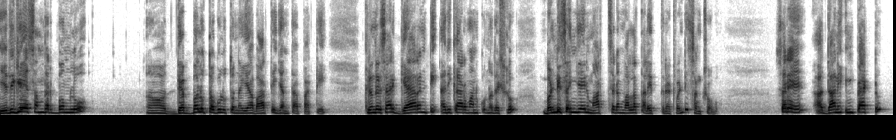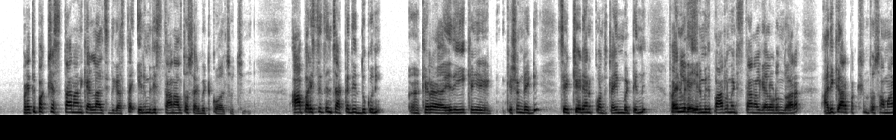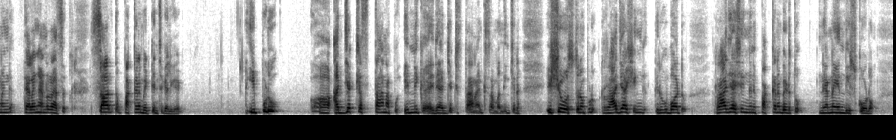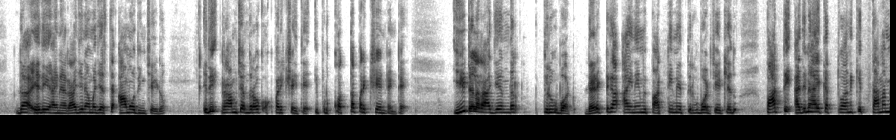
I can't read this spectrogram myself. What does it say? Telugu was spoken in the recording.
ఎదిగే సందర్భంలో దెబ్బలు దెబ్బలు తగులుతున్నాయా భారతీయ జనతా పార్టీ. క్రిందటిసారి గ్యారంటీ అధికారం అనుకున్న దశలో బండి సంజయ్ని మార్చడం వల్ల తలెత్తినటువంటి సంక్షోభం. సరే దాని ఇంపాక్ట్ ప్రతిపక్ష స్థానానికి వెళ్ళాల్సింది కాస్త ఎనిమిది స్థానాలతో సరిపెట్టుకోవాల్సి వచ్చింది. ఆ పరిస్థితిని చక్కదిద్దుకుని కిర ఇది కిషన్ రెడ్డి సెట్ చేయడానికి కొంత టైం పట్టింది. ఫైనల్గా ఎనిమిది పార్లమెంట్ స్థానాలు గెలవడం ద్వారా అధికార పక్షంతో సమానంగా తెలంగాణ రాష్ట్ర సాత్ పక్కన పెట్టించగలిగాడు. ఇప్పుడు అధ్యక్ష స్థానపు ఎన్నిక ఇది అధ్యక్ష స్థానానికి సంబంధించిన ఇష్యూ వస్తున్నప్పుడు రాజా సింగ్ తిరుగుబాటు రాజా సింగ్ని పక్కన పెడుతూ నిర్ణయం తీసుకోవడం దా ఇది ఆయన రాజీనామా చేస్తే ఆమోదించేయడం. ఇది రామచంద్రరావుకు ఒక పరీక్ష అయితే. ఇప్పుడు కొత్త పరీక్ష ఏంటంటే ఈటల రాజేందర్ తిరుగుబాటు. డైరెక్ట్గా ఆయన ఏమి పార్టీ మీద తిరుగుబాటు చేయట్లేదు. పార్టీ అధినాయకత్వానికి తన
